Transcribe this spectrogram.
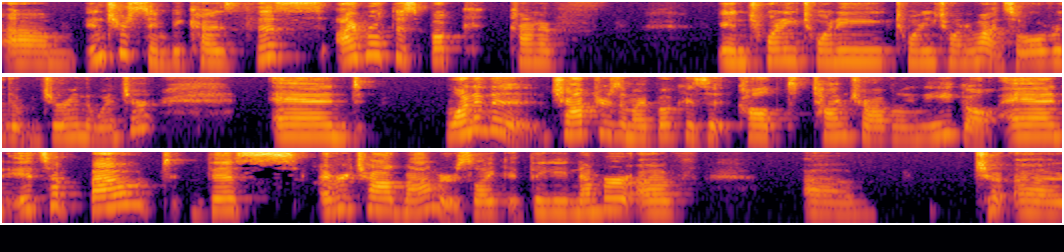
um, interesting because this I wrote this book kind of in 2020, 2021, so over the during the winter, and one of the chapters in my book is called time traveling eagle and it's about this every child matters like the number of um, uh,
